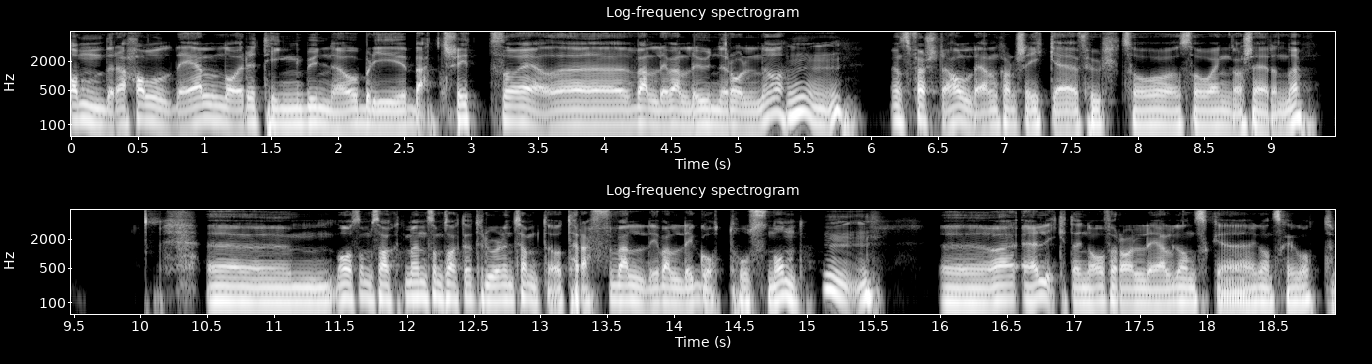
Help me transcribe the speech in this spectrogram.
andre halvdel, når ting begynner å bli batshit, så er det veldig, veldig underholdende. Da. Mm. Mens første halvdelen kanskje ikke er fullt så, så engasjerende. Um, og som sagt, men som sagt, jeg tror den kommer til å treffe veldig, veldig godt hos noen. Mm. Eh, og jeg, jeg likte den òg, for all del, ganske, ganske godt.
